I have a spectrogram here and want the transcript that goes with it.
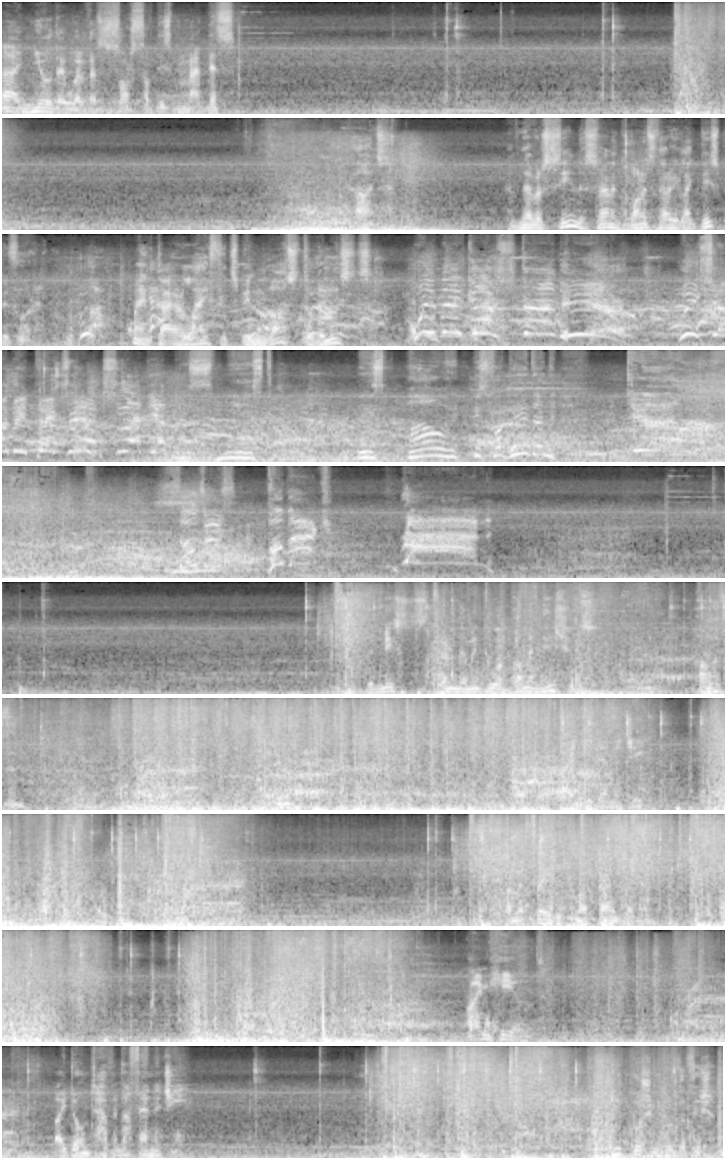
I knew they were the source of this madness. Gods. I've never seen the silent monastery like this before. My entire life it's been lost to the mists. We make our stand here! We shall be patriots, Slatya! Mist. His power is forbidden. Soldiers, pull back! Run! The mists turn them into abominations. Healed. I don't have enough energy. Keep pushing through the vision.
